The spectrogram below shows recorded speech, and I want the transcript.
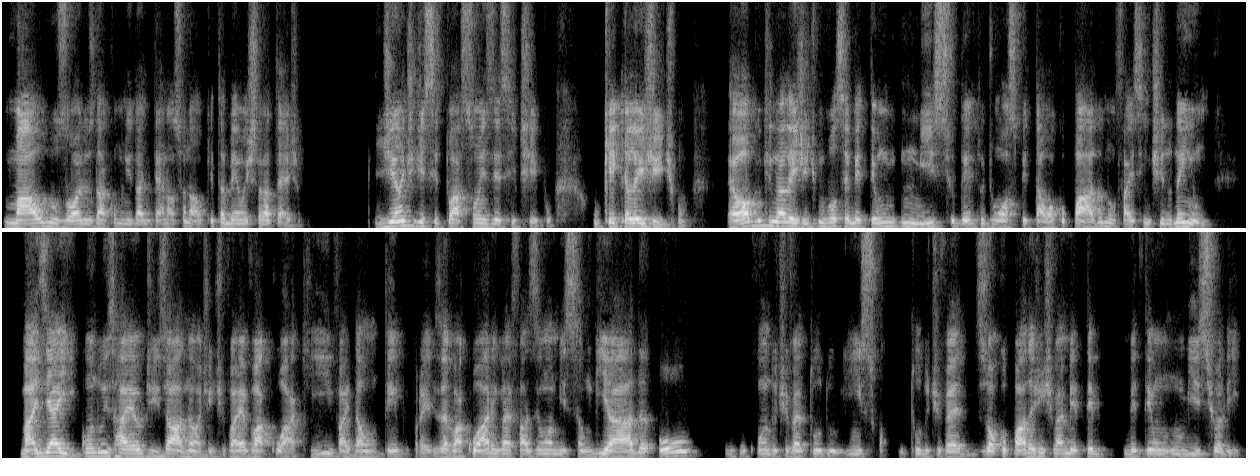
mal nos olhos da comunidade internacional, que também é uma estratégia. Diante de situações desse tipo, o que, que é legítimo? É óbvio que não é legítimo você meter um, um míssil dentro de um hospital ocupado, não faz sentido nenhum. Mas e aí, quando Israel diz, ah, não, a gente vai evacuar aqui, vai dar um tempo para eles evacuarem, vai fazer uma missão guiada, ou quando tiver tudo, tudo tiver desocupado, a gente vai meter, meter um, um míssil ali.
